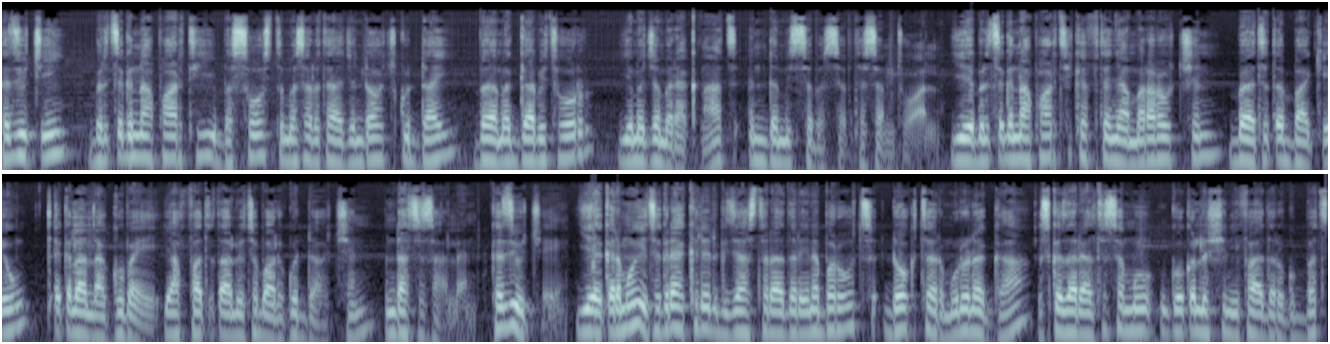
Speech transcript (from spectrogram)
ከዚህ ውጪ ብልጽግና ፓርቲ በሶስት መሰረታዊ አጀንዳዎች ጉዳይ በመጋቢት ወር የመጀመሪያ ቀናት እንደሚሰበሰብ ተሰምተዋል። የብልጽግና ፓርቲ ከፍተኛ አመራሮችን በተጠባቂው ጠቅላላ ጉባኤ ያፋጥጣሉ የተባሉ ጉዳዮችን እንዳስሳለን። ከዚህ ውጪ የቀድሞ የትግራይ ክልል ጊዜ አስተዳደር የነበሩት ዶክተር ሙሉ ነጋ እስከዛሬ ያልተሰሙ እንቆቅልሽን ይፋ ያደረጉበት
